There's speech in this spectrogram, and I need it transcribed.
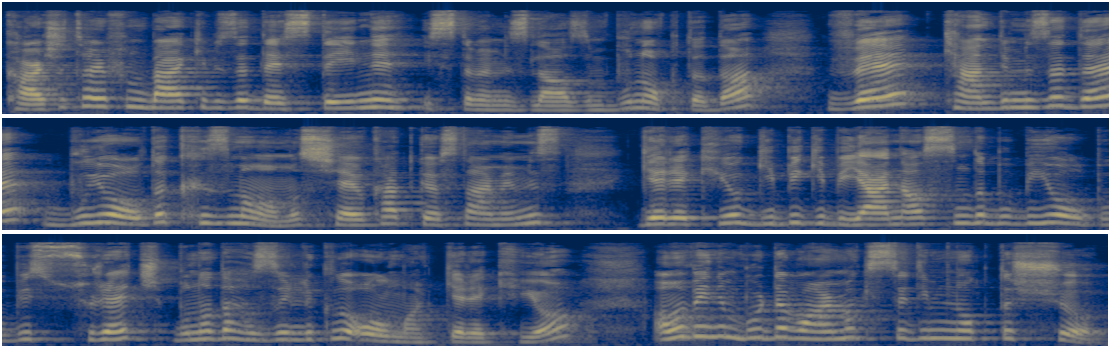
Karşı tarafın belki bize desteğini istememiz lazım bu noktada ve kendimize de bu yolda kızmamamız, şefkat göstermemiz gerekiyor gibi gibi. Yani aslında bu bir yol, bu bir süreç. Buna da hazırlıklı olmak gerekiyor. Ama benim burada varmak istediğim nokta şu.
